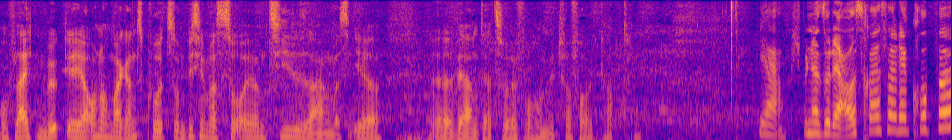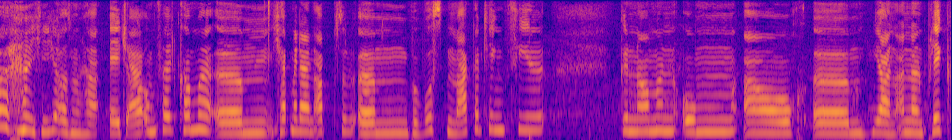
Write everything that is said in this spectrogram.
Und vielleicht mögt ihr ja auch noch mal ganz kurz so ein bisschen was zu eurem Ziel sagen, was ihr äh, während der zwölf Wochen mitverfolgt habt. Ja, ich bin ja so der Ausreißer der Gruppe, weil ich nicht aus dem HR-Umfeld komme. Ähm, ich habe mir dann ähm, bewussten Marketingziel genommen, um auch ähm, ja, einen anderen Blick,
